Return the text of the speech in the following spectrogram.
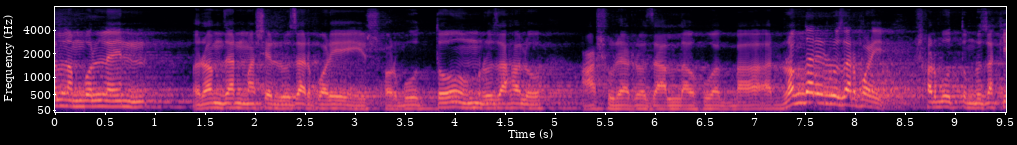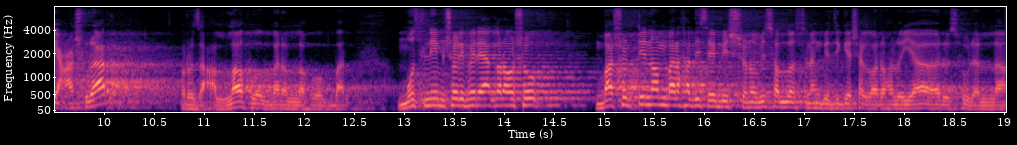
সাল্লাম বললেন, রমজান মাসের রোজার পরে সর্বোত্তম রোজা হলো আশুরার রোজা, আল্লাহু আকবার। রমজানের রোজার পরে সর্বোত্তম রোজা কি আশুরার? রোজা, আল্লাহু আকবার আল্লাহু আকবার। মুসলিম শরীফের এগারোশো বাষট্টি নম্বর হাদিসে বিশ্ব নবী সাল্লাহ সাল্লামকে জিজ্ঞাসা করা হলো, ইয়া রসুল আল্লাহ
